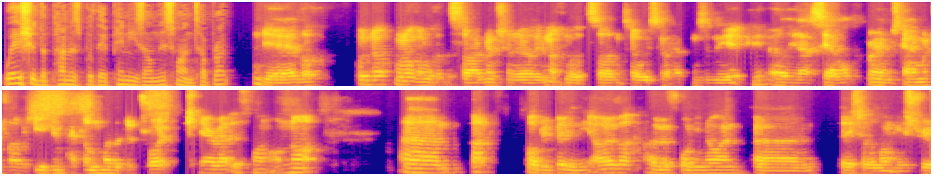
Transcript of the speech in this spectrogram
Where should the punters put their pennies on this one, top rope? Yeah, look, we're not, we're not going to look at the side. I mentioned earlier, we're not going to look at the side until we see what happens in the earlier Seattle Rams game, which will have a huge impact on whether Detroit care about this one or not. Um, but I'll be betting the over, over 49. Um, these have a long history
